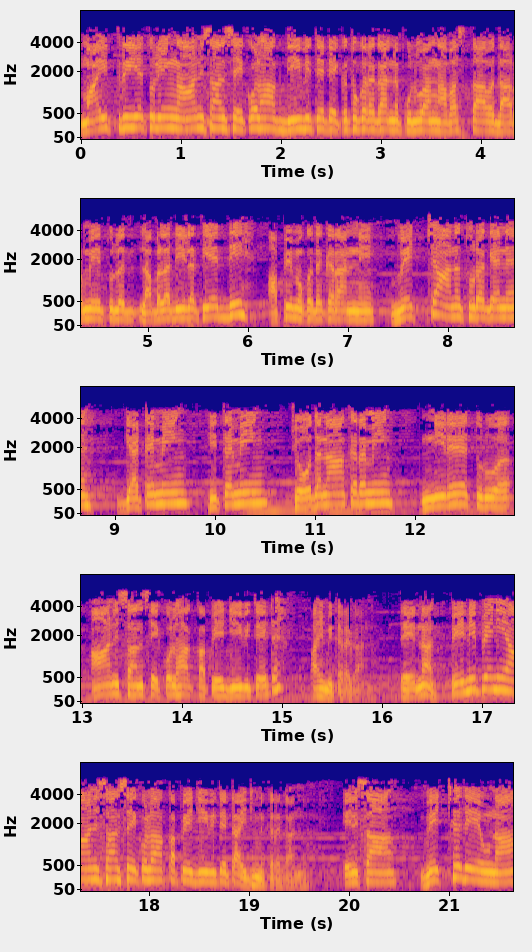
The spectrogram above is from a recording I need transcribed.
මෛත්‍රිය තුලින් ආනිසංස 11ක් ජීවිතයට එකතු කරගන්න පුළුවන් අවස්ථාව ධර්මයේ තුල ලබලා දීලා තියෙද්දී අපි මොකද කරන්නේ? වෙච්ච අනතුර ගැන ගැටෙමින් හිතමින් චෝදනා කරමින් නිරේතුරුව ආනිසංස 11ක් අපේ ජීවිතේට අහිමි කරගන්න. තේරෙනවද? පෙනිපෙනි ආනිසංස 11ක් අපේ ජීවිතේට අහිමි කරගන්නවා. ඒ නිසා වෙච්ච දේ වුණා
